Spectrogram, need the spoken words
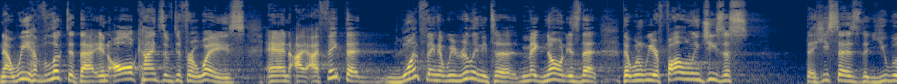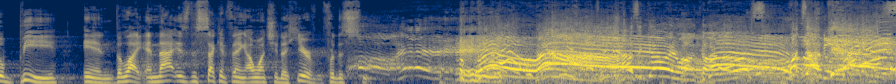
Now, we have looked at that in all kinds of different ways, and I, I, think that one thing that we really need to make known is that, that when we are following Jesus, that he says that you will be in the light. And that is the second thing I want you to hear for this. Oh, hey! Oh, How's it going, Juan Carlos? What's up, kids?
